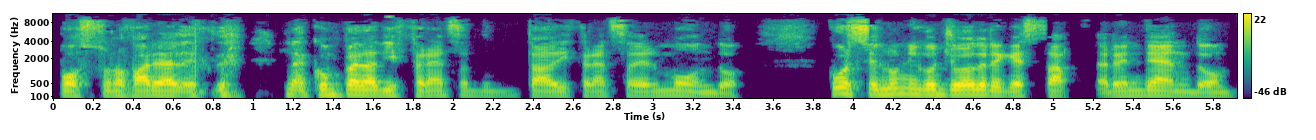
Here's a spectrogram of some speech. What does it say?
possono fare la, la completa differenza, tutta la differenza del mondo. Forse l'unico giocatore che sta rendendo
